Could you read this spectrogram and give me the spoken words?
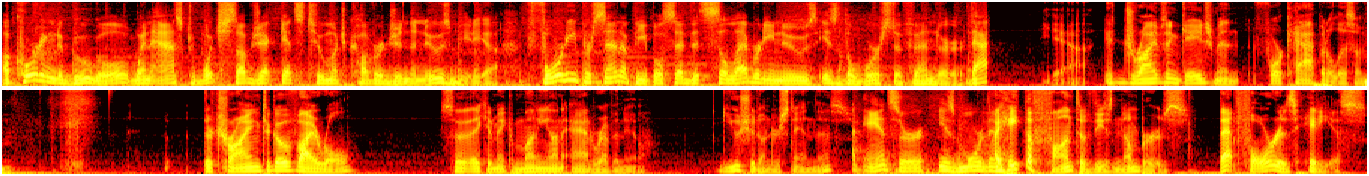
According to Google, when asked which subject gets too much coverage in the news media, 40% of people said that celebrity news is the worst offender. That Yeah, it drives engagement for capitalism. They're trying to go viral so that they can make money on ad revenue. You should understand this. answer is more than I hate the font of these numbers. That four is hideous.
